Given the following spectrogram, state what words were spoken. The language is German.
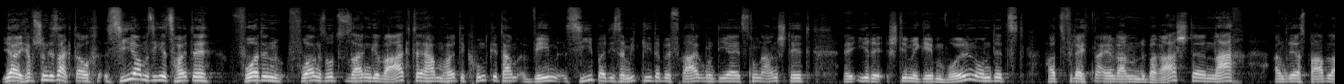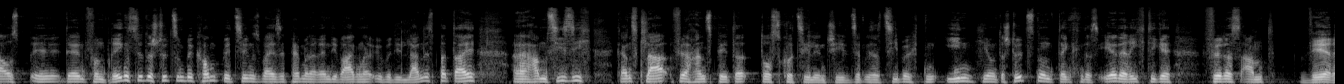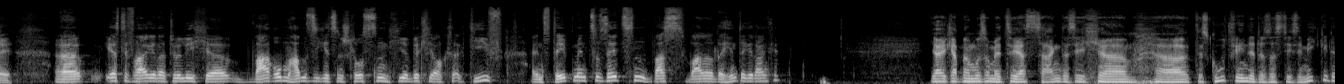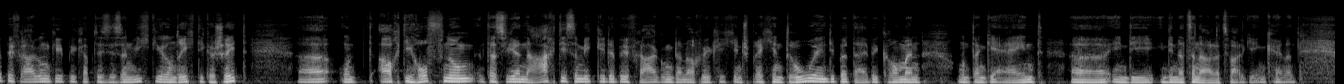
Ja, ich habe schon gesagt, auch Sie haben sich jetzt heute vor den Vorhang sozusagen gewagt, haben heute kundgetan, wem Sie bei dieser Mitgliederbefragung, die ja jetzt nun ansteht, äh, Ihre Stimme geben wollen. Und jetzt hat es vielleicht einen oder anderen überrascht. Äh, nach Andreas Babler aus, äh, der von Bregenz Unterstützung bekommt, beziehungsweise Pamela Rendi-Wagner über die Landespartei, haben Sie sich ganz klar für Hans-Peter Doskozil entschieden. Sie haben gesagt, Sie möchten ihn hier unterstützen und denken, dass er der Richtige für das Amt wäre. Äh, erste Frage natürlich, äh, warum haben Sie sich jetzt entschlossen, hier wirklich auch aktiv ein Statement zu setzen? Was war da der Hintergedanke? Ja, ich glaube, man muss einmal zuerst sagen, dass ich äh, äh, das gut finde, dass es diese Mitgliederbefragung gibt. Ich glaube, das ist ein wichtiger und richtiger Schritt. Äh, und auch die Hoffnung, dass wir nach dieser Mitgliederbefragung dann auch wirklich entsprechend Ruhe in die Partei bekommen und dann geeint äh, in, die, in die Nationalratswahl gehen können.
